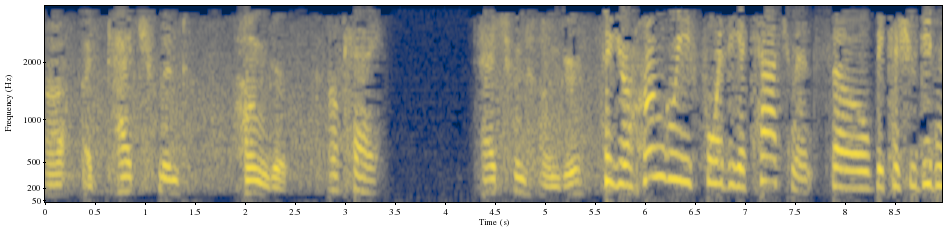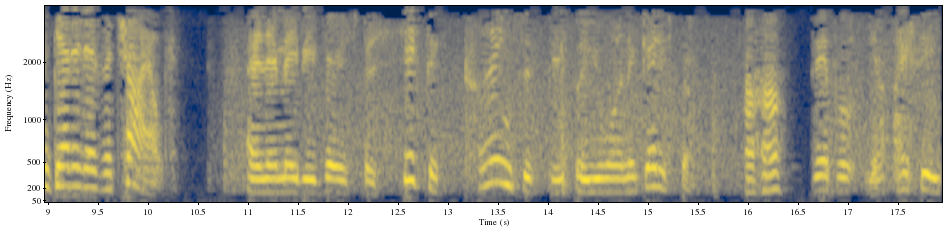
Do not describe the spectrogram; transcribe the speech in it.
uh, attachment hunger. Okay. Attachment hunger. So you're hungry for the attachment, so because you didn't get it as a child. And there may be very specific kinds of people you want to get it from. Uh huh. For example, you know, I see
